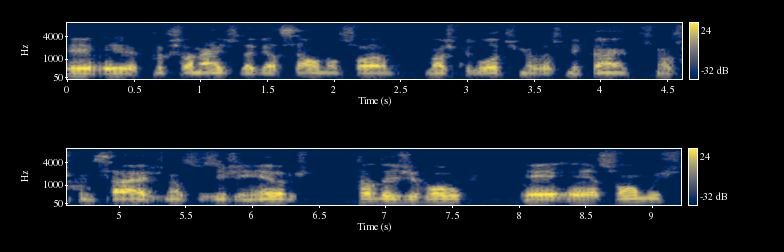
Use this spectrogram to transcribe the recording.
é, é, profissionais da aviação, não só nós pilotos, mas nossos mecânicos, nossos comissários, nossos engenheiros, todos de voo, é, é, somos,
